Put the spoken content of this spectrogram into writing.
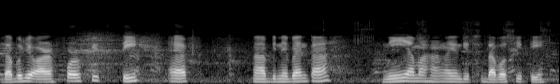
WR450F na binibenta ni Yamaha ngayon dito sa Davao City.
